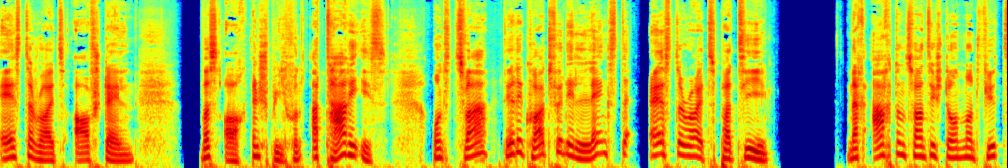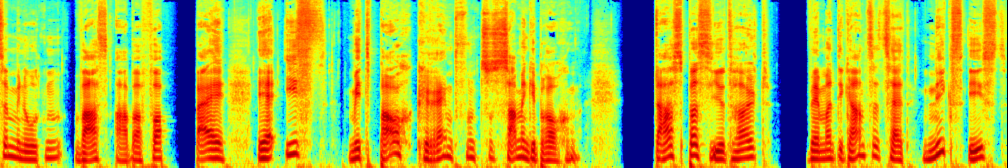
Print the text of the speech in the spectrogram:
Asteroids aufstellen, was auch ein Spiel von Atari ist. Und zwar der Rekord für die längste Asteroids-Partie. Nach 28 Stunden und 14 Minuten war es aber vorbei. Er ist mit Bauchkrämpfen zusammengebrochen. Das passiert halt, wenn man die ganze Zeit nichts isst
